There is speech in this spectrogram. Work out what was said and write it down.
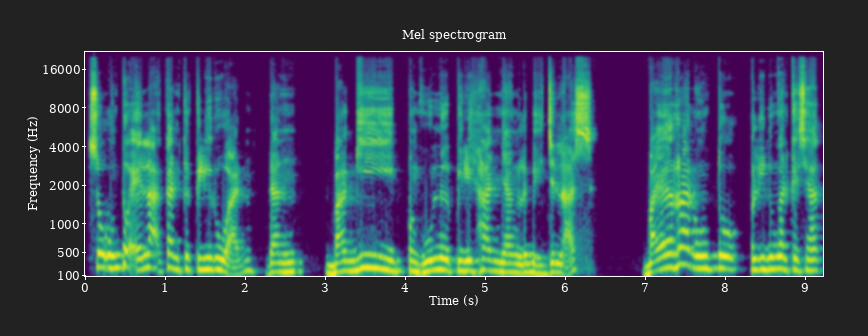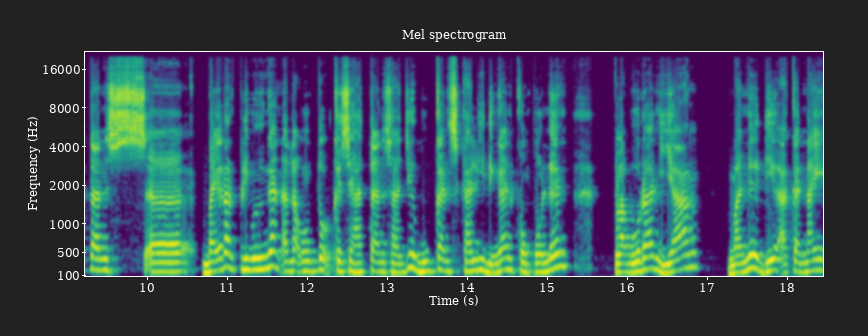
So untuk elakkan kekeliruan dan bagi pengguna pilihan yang lebih jelas bayaran untuk perlindungan kesihatan uh, bayaran perlindungan adalah untuk kesihatan saja bukan sekali dengan komponen pelaburan yang mana dia akan naik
